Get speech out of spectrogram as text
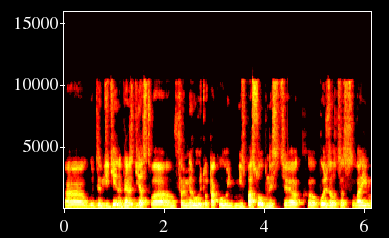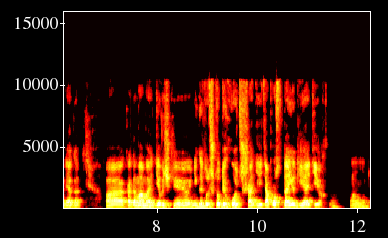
у детей, например, с детства формируют вот такую неспособность э, к пользоваться своим эго. Когда мама девочке не говорит, что ты хочешь одеть, а просто дает ей одежду. Вот.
